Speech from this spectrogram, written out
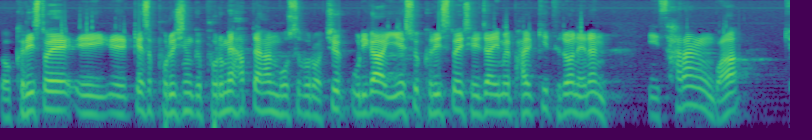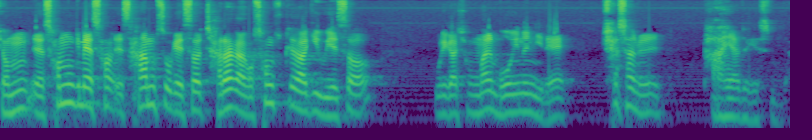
또 그리스도께서 부르신 그 부름에 합당한 모습으로 즉 우리가 예수 그리스도의 제자임을 밝히 드러내는 이 사랑과 겸, 섬김의 삶 속에서 자라가고 성숙해가기 위해서 우리가 정말 모이는 일에 최선을 다해야 되겠습니다.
